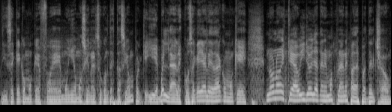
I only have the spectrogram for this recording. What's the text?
dice que como que fue muy emocional su contestación. Porque, y es verdad, la excusa que ella le da como que, no, no, es que Abby y yo ya tenemos planes para después del show.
